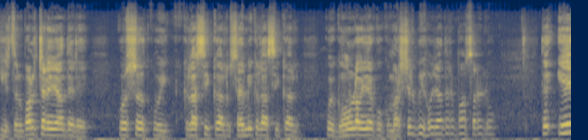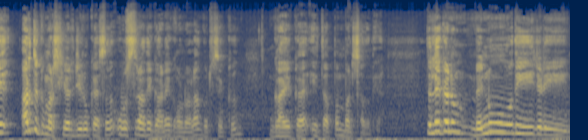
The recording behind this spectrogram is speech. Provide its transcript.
ਕੀਰਤਨ ਵੱਲ ਚਲੇ ਜਾਂਦੇ ਨੇ, ਉਸ ਕੋਈ ਕਲਾਸੀਕਲ ਸੈਮੀ ਕਲਾਸੀਕਲ ਕੋਈ ਗਾਉਣ ਲੱਗ ਜਾਂ ਕੋਈ ਕਮਰਸ਼ੀਅਲ ਵੀ ਹੋ ਜਾਂਦੇ ਨੇ ਬਹੁਤ ਸਾਰੇ ਲੋਕ। ਤੇ ਇਹ ਅਰਧ ਕਮਰਸ਼ੀਅਲ ਜਿਹਨੂੰ ਕਹਿ ਸਕਦੇ, ਉਸ ਤਰ੍ਹਾਂ ਦੇ ਗਾਣੇ ਗਾਉਣ ਵਾਲਾ ਗੁਰਸਿੱਖ ਗਾਇਕ ਹੈ, ਇਹ ਤਾਂ ਆਪਾਂ ਮੰਨ ਸਕਦੇ ਹਾਂ। ਤੇ ਲੇਕਿਨ ਮੈਨੂੰ ਉਹਦੀ ਜਿਹੜੀ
